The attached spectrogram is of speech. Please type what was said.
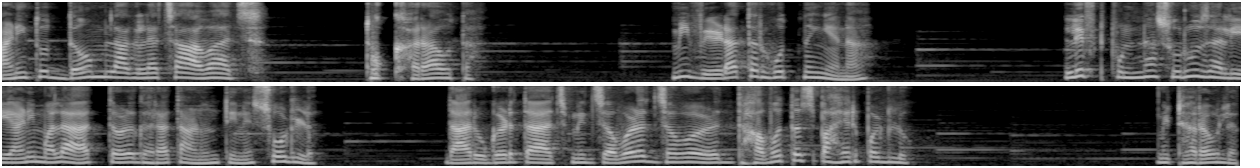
आणि तो दम लागल्याचा आवाज तो खरा होता. मी वेडा तर होत नाही आहे ना? लिफ्ट पुन्हा सुरू झाली आणि मला तळघरात आणून तिने सोडलं. दार उघडताच मी जवळच जवळ धावतच बाहेर पडलो. मी ठरवलं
